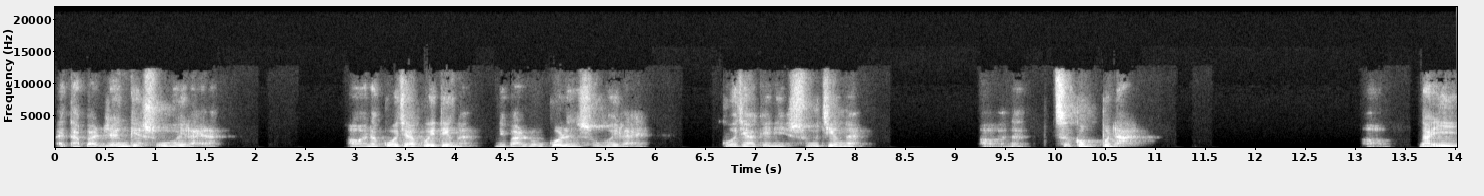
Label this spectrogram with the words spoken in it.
哎，他把人给赎回来了，哦，那国家规定啊，你把鲁国人赎回来，国家给你赎金啊，哦，那子贡不拿，哦，那以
